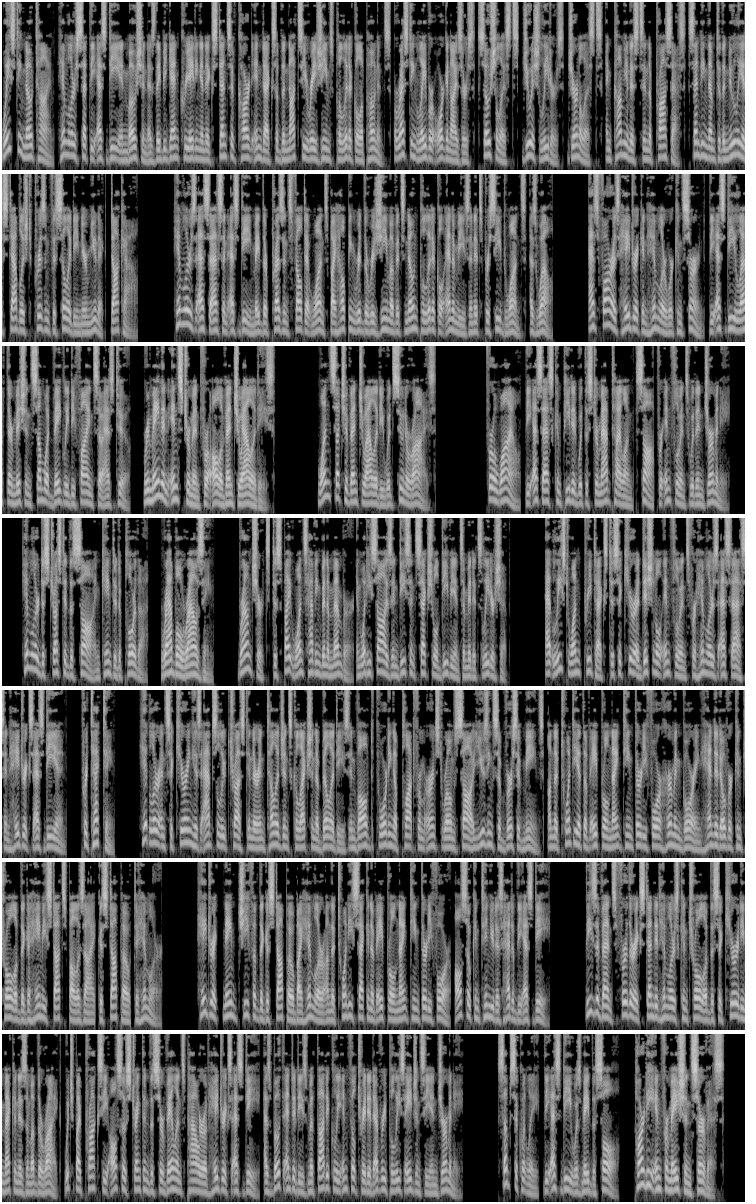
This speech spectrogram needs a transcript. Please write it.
Wasting no time, Himmler set the SD in motion as they began creating an extensive card index of the Nazi regime's political opponents, arresting labor organizers, socialists, Jewish leaders, journalists, and communists in the process, sending them to the newly established prison facility near Munich, Dachau. Himmler's SS and SD made their presence felt at once by helping rid the regime of its known political enemies and its perceived ones, as well. As far as Heydrich and Himmler were concerned, the SD left their mission somewhat vaguely defined so as to remain an instrument for all eventualities. One such eventuality would soon arise. For a while, the SS competed with the Sturmabteilung for influence within Germany. Himmler distrusted the SA and came to deplore the rabble-rousing brownshirts despite once having been a member and what he saw as indecent sexual deviance amid its leadership. At least one pretext to secure additional influence for Himmler's SS and Heydrich's SD in «protecting» Hitler and securing his absolute trust in their intelligence collection abilities involved thwarting a plot from Ernst Röhm's SA using subversive means. On 20 April 1934 Hermann Göring handed over control of the Geheime Staatspolizei Gestapo to Himmler. Heydrich, named chief of the Gestapo by Himmler on the 22nd of April 1934, also continued as head of the SD. These events further extended Himmler's control of the security mechanism of the Reich, which by proxy also strengthened the surveillance power of Heydrich's SD, as both entities methodically infiltrated every police agency in Germany. Subsequently, the SD was made the sole «party information service»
